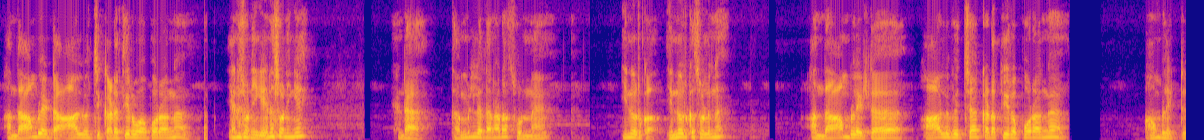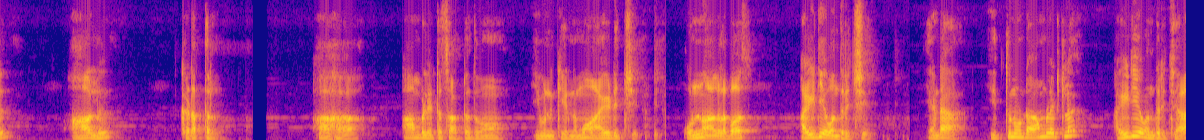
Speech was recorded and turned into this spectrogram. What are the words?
அந்த ஆம்லெட்டை ஆள் வச்சு கடத்திடுவா போகிறாங்க என்ன சொன்னீங்க? என்ன சொன்னீங்க? ஏண்டா தமிழில் தானடா சொன்னேன். இன்னொருக்கா இன்னொருக்கா சொல்லுங்கள் அந்த ஆம்லெட்டை ஆள் வச்சா கடத்திட போகிறாங்க ஆம்லெட்டு ஆள் கடத்தல். ஆஹா ஆம்லெட்டை சாப்பிட்டதும் இவனுக்கு என்னமோ ஆயிடுச்சு. ஒன்றும் ஆகலை பாஸ். ஐடியா வந்துருச்சு. ஏண்டா இத்தனோட ஆம்லெட்டில் ஐடியா வந்துருச்சா?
